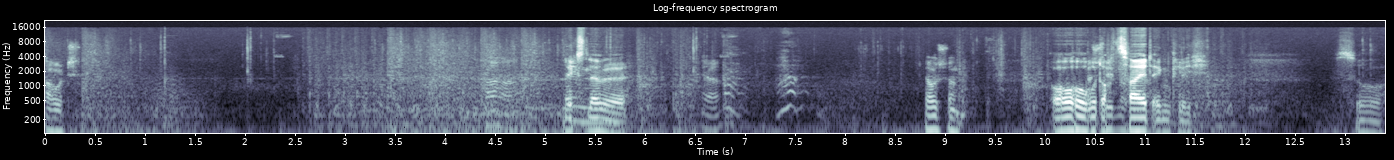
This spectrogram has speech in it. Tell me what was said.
Autsch. Aha. Next. Level. Ja. Ich auch schon. Oh, steht noch Zeit endlich. So.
